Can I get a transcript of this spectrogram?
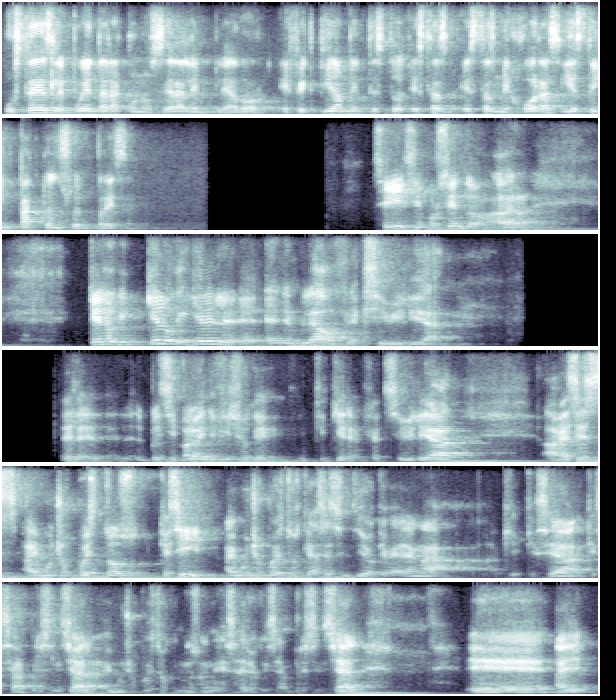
ustedes le pueden dar a conocer al empleador efectivamente estas, estas mejoras y este impacto en su empresa. Sí, 100%. A ver, ¿qué es lo que, qué es lo que quiere el, el empleado? Flexibilidad el, principal beneficio que, que, quieren, flexibilidad. A veces hay muchos puestos que sí, hay muchos puestos que hace sentido que vayan a, que, que sea, que sea presencial, hay muchos puestos que no son necesarios que sean presencial. Eh, hay,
